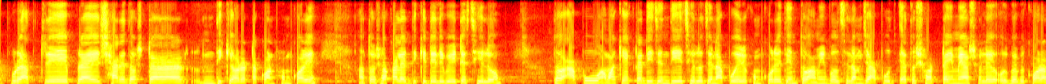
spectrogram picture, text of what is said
আপু রাত্রে প্রায় সাড়ে দশটার দিকে অর্ডারটা কনফার্ম করে। তো সকালের দিকে ডেলিভারিটা ছিল। তো আপু আমাকে একটা ডিজাইন দিয়েছিল যে আপু, এরকম করে দিন। তো আমি বলছিলাম যে, আপু, এত শর্ট টাইমে আসলে ওইভাবে করা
